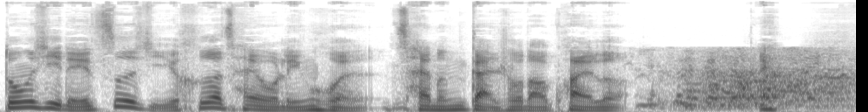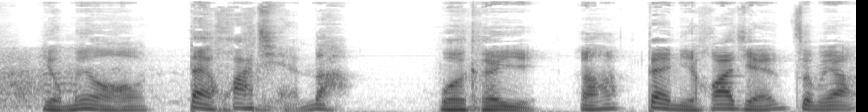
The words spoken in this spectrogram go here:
东西得自己喝才有灵魂，才能感受到快乐。哎，有没有带花钱的？我可以啊，带你花钱怎么样？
